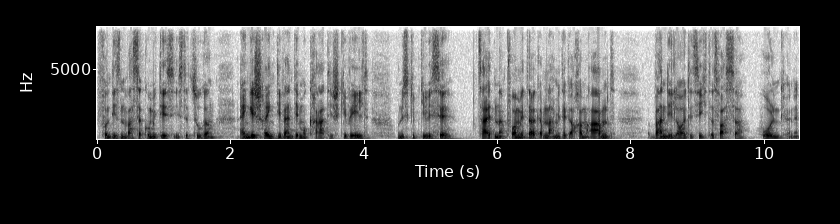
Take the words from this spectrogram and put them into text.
von diesen Wasserkomitees ist der Zugang eingeschränkt, die werden demokratisch gewählt und es gibt gewisse Zeiten am Vormittag, am Nachmittag, auch am Abend, wann die Leute sich das Wasser holen können.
